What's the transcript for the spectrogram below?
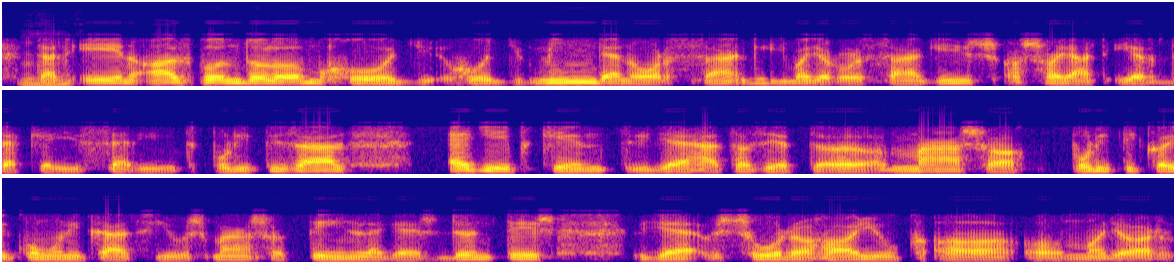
Uh-huh. Tehát én azt gondolom, hogy, hogy minden ország, így Magyarország is a saját érdekei szerint politizál, Egyébként ugye hát azért más a politikai kommunikációs, más a tényleges döntés. Ugye sorra halljuk a, a magyar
